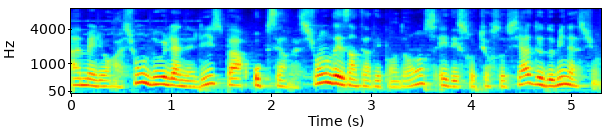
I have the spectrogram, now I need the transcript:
amélioration de l'analyse par observation des interdépendances et des structures sociales de domination.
